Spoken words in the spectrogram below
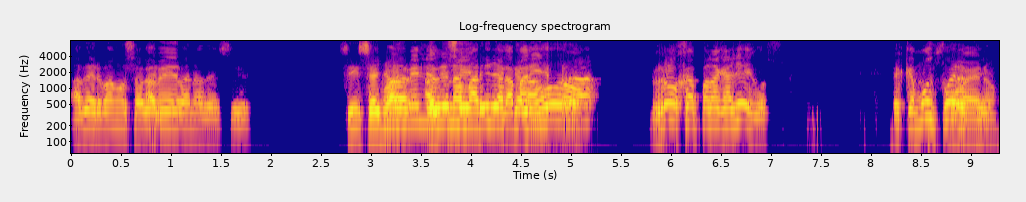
A ver, vamos a ver, qué ver. van a decir. Sí, señor, hay una amarilla la que la amarilla no. borra, roja para Gallegos. Es que muy fuerte, Bueno,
